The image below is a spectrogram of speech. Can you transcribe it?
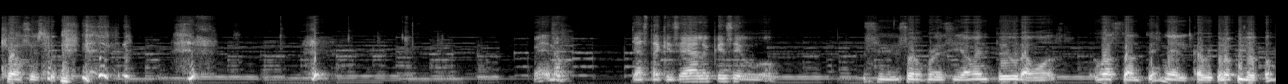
¿Qué va a hacer? Bueno, ya hasta que sea lo que se hubo. Sí, sorpresivamente duramos bastante en el capítulo piloto.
